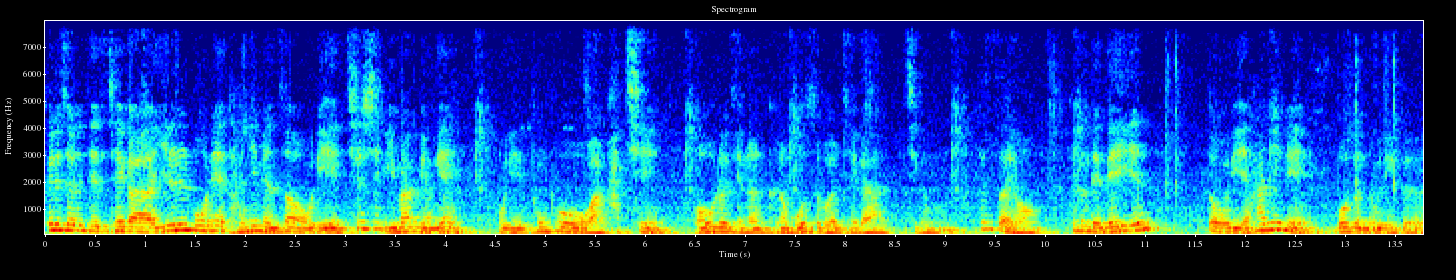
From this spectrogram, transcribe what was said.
그래서 이제 제가 일본에 다니면서 우리 72만 명의 우리 동포와 같이 어우러지는 그런 모습을 제가 지금 했어요. 그런데 내일 또 우리 한인의 모든 우리 그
